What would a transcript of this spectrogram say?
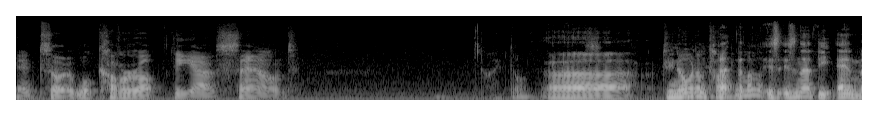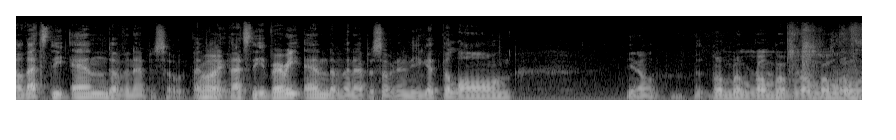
and so it will cover up the uh, sound. I don't. Uh, Do you know what I'm talking that- about? is, isn't that the end? No, that's the end of an episode. That, Right. That's the very end of an episode, and you get the long, you know, Rum, rum, rum, rum, rum, rum, rum, rum.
